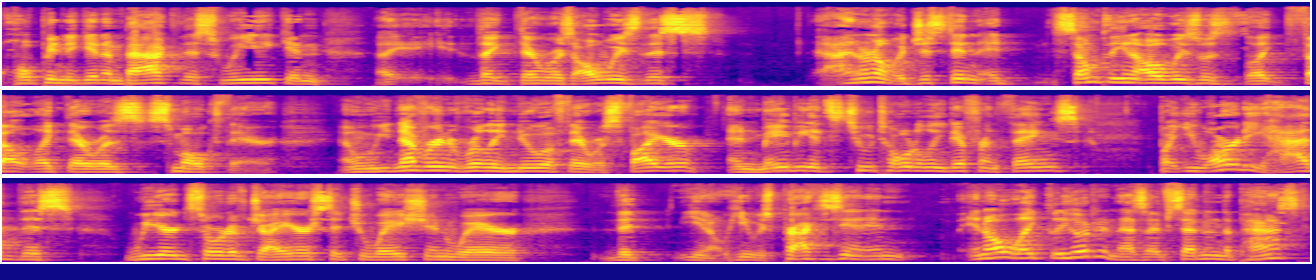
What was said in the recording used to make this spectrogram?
hoping to get him back this week. And uh, like there was always this, I don't know, it just didn't, it, something always was like, felt like there was smoke there. And we never really knew if there was fire. And maybe it's two totally different things. But you already had this weird sort of Jaire situation where the, you know, he was practicing and in all likelihood, and as I've said in the past,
